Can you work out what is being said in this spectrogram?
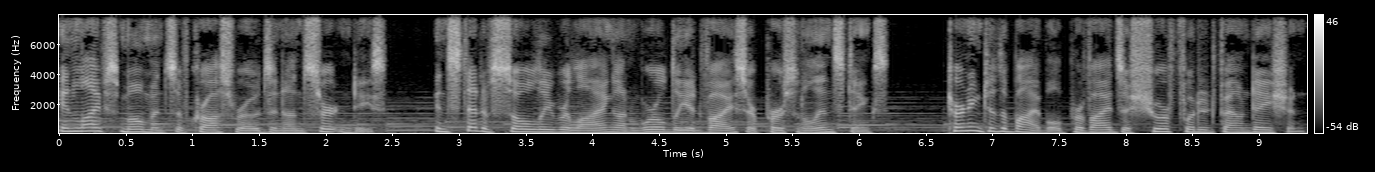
In life's moments of crossroads and uncertainties, instead of solely relying on worldly advice or personal instincts, turning to the Bible provides a sure footed foundation.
